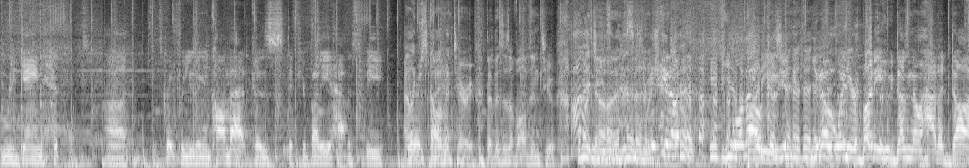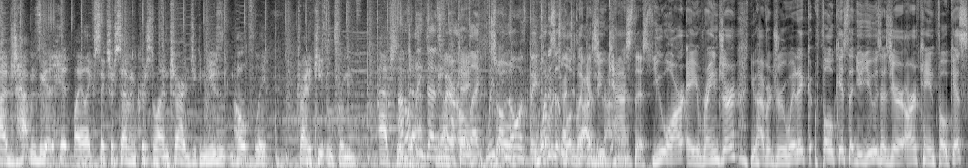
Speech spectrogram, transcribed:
regain hit points. Uh, it's great for using in combat because if your buddy happens to be I like this pierced by- commentary that this has evolved into. I like to use it in this situation. You know, If your well, no, buddy, because you, you know when your buddy who doesn't know how to dodge happens to get hit by like six or seven crystalline shards, you can use it and hopefully try to keep him from absolute I don't death. think that's you know? fair. Okay, Olek. We so don't know if Beethoven what does it look like as you not, cast man. this? You are a ranger. You have a druidic focus that you use as your arcane focus.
